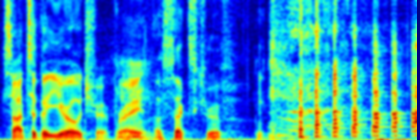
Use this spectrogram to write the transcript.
so I took a Euro trip, right? A sex trip.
